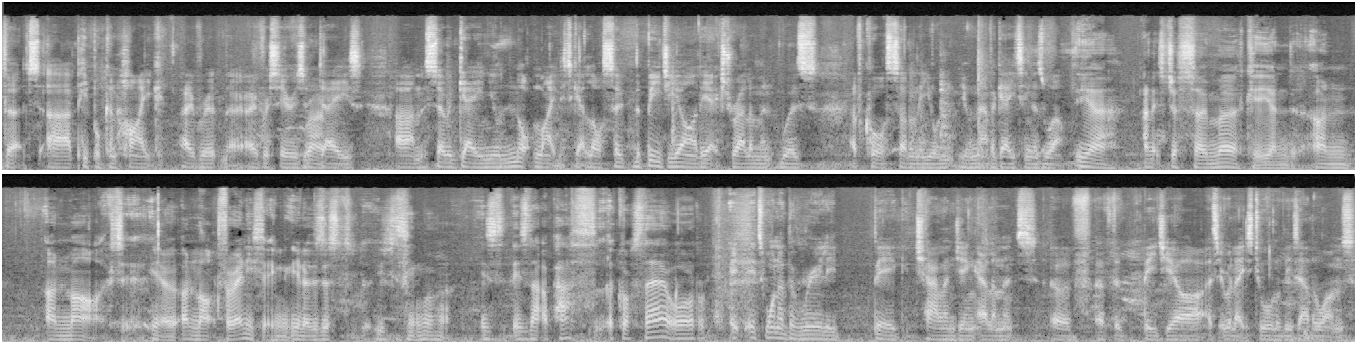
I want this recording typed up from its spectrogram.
that uh, people can hike over a, over a series of Right. days. Um, so again, you're not likely to get lost. So the BGR, the extra element was, of course, suddenly you're you're navigating as well. Yeah, and it's just so murky and un, unmarked. You know, unmarked for anything. You know, there's just you just think, well, is is that a path across there, or It, it's one of the really big, challenging elements of, of the BGR as it relates to all of these other ones.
